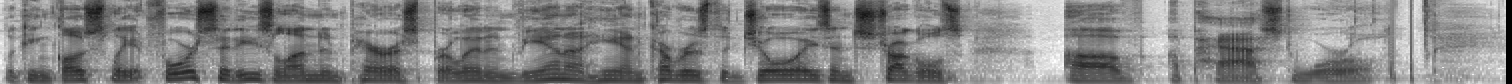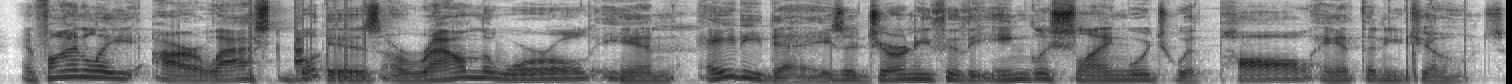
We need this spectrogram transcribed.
Looking closely at four cities London, Paris, Berlin, and Vienna he uncovers the joys and struggles of a past world. And finally, our last book is Around the World in 80 Days A Journey Through the English Language with Paul Anthony Jones.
